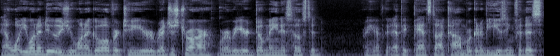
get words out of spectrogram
Now what you want to do is you want to go over to your registrar, wherever your domain is hosted. Right here, I've got epicpants.com we're to be using for this.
